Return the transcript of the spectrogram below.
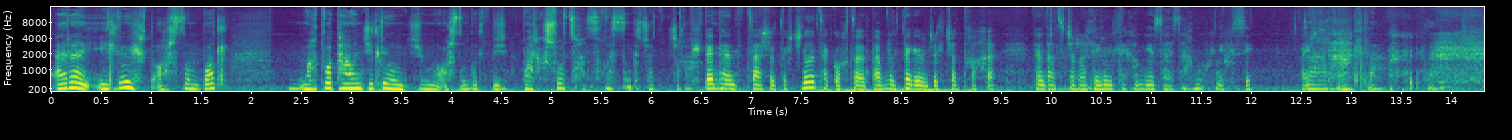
арай илүү эрт орсон бол магадгүй 5 жилийн өмнө ч юм уу орсон бол би барах шууд сонсох байсан гэж бодож байгаа. Гэтэ танд цааш өгчнөө цаг хугацаа та бүгдээ хэмжилж чадах байхаа. Танд аз жаргал ирүүлэх хамгийн сайн сайхан бүхний хүсье. Баярлалаа.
